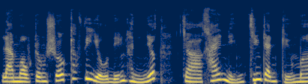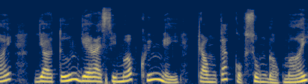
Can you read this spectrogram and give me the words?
là một trong số các ví dụ điển hình nhất cho khái niệm chiến tranh kiểu mới do tướng Gerasimov khuyến nghị trong các cuộc xung đột mới.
